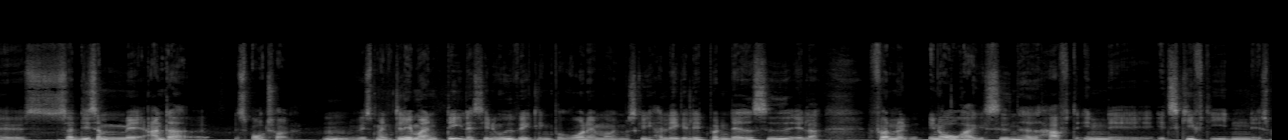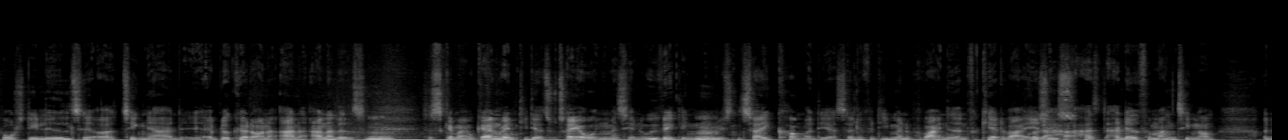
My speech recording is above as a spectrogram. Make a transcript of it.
Øh, så ligesom med andre sportshold, Mm. hvis man glemmer en del af sin udvikling på grund af, at man måske har ligget lidt på den lade side, eller for en- en årrække siden havde haft en, øh, et skift i den øh, sportslige ledelse, og tingene har, er blevet kørt under, andre, anderledes, Mm. så skal man jo gerne vente de der to-tre år, inden man ser en udvikling. Men Mm. hvis den så ikke kommer der, så er det fordi, man er på vej ned ad den forkerte vej, Præcis. eller har, har, har lavet for mange ting om. Og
